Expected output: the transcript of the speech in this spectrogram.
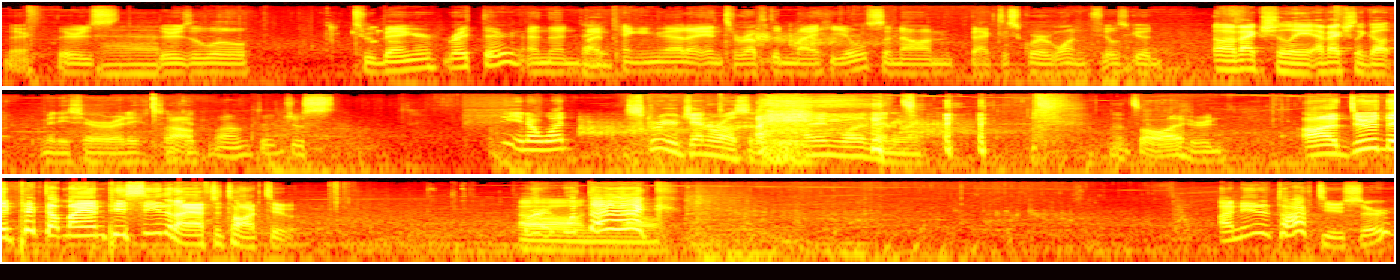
There, there's Uh, there's a little two banger right there, and then by pinging that, I interrupted my heal, so now I'm back to square one. Feels good. Oh, I've actually, I've actually got minis here already. It's all Oh good. well, they just You know what? Screw your generosity. I didn't want it anyway. that's all I heard. Uh, dude, they picked up my NPC that I have to talk to. Where- Oh, what the no. heck? I need to talk to you, sir.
